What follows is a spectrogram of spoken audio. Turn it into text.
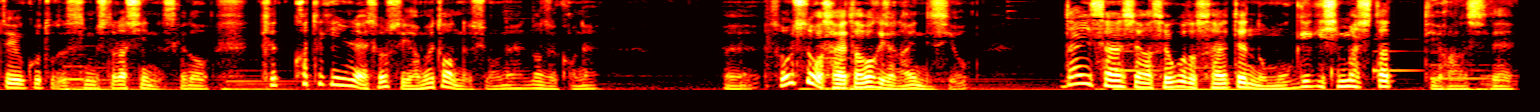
ということで進めしたらしいんですけど結果的にねその人辞めたんですよねなぜかね、えー、その人がされたわけじゃないんですよ。第三者がそういうことされてるのを目撃しましたっていう話で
